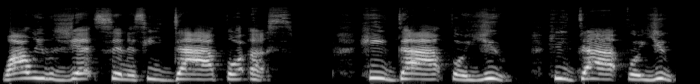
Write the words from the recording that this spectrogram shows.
while we was yet sinners, he died for us. He died for you. He died for you.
